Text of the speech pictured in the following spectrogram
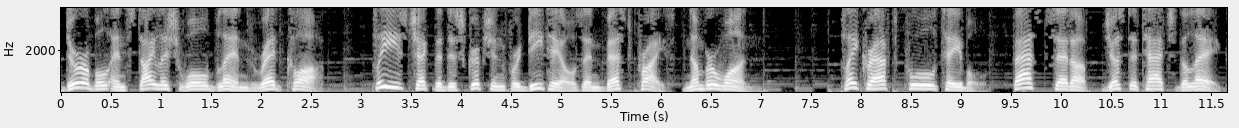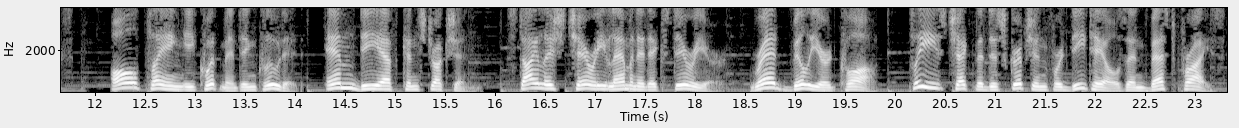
Durable and stylish wool blend red cloth. Please check the description for details and best price. Number 1. Playcraft Pool Table. Fast setup, just attach the legs. All playing equipment included. MDF construction. Stylish cherry laminate exterior. Red billiard cloth. Please check the description for details and best price.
